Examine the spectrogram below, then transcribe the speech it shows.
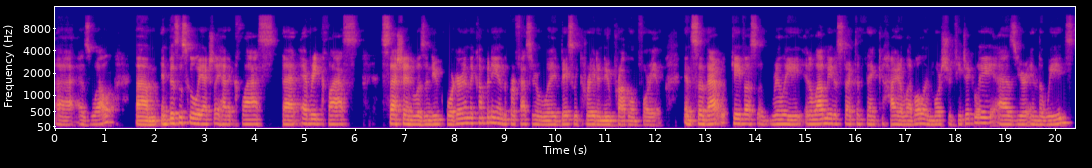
uh, as well. Um, in business school, we actually had a class that every class session was a new quarter in the company, and the professor would basically create a new problem for you. And so that gave us a really, it allowed me to start to think higher level and more strategically as you're in the weeds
